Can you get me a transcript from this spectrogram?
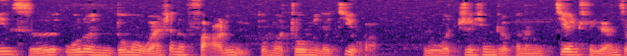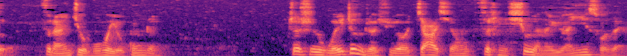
因此，无论多么完善的法律，多么周密的计划，如果执行者不能坚持原则，自然就不会有公正。这是为政者需要加强自身修养的原因所在。《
